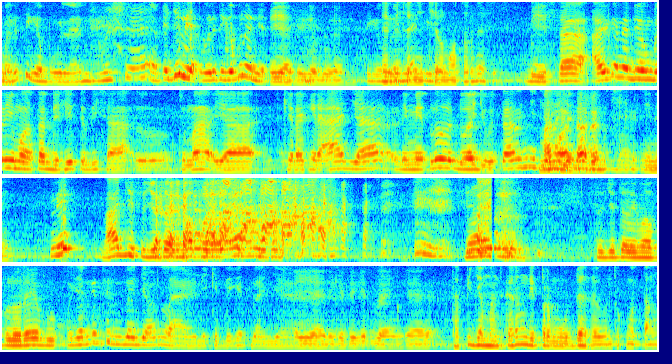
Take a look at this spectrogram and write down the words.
Baru tiga bulan. Buset. Eh Jan ya, baru tiga bulan ya? Iya, 3 bulan. Tiga eh bisa lagi. nyicil motor gak sih Bisa. Ayo kan ada yang beli motor di situ bisa. Lu cuma ya kira-kira aja limit lu 2 juta lu nyicil mana motor. Ini Nih, najis sejuta lima puluh ribu Najis. sejuta lima puluh ribu Ojan kan sering belanja online, dikit-dikit belanja. iya dikit-dikit belanja. tapi zaman sekarang dipermudah tau untuk ngutang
